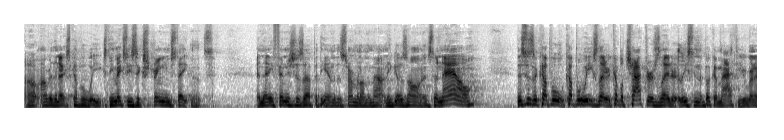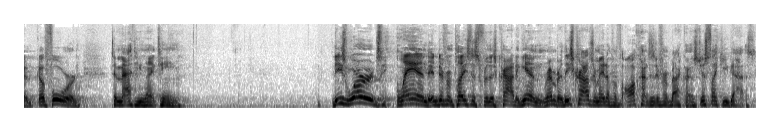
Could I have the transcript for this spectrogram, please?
uh, over the next couple of weeks. And he makes these extreme statements. And then he finishes up at the end of the Sermon on the Mount and he goes on. And so now, This is a couple, couple weeks later, a couple chapters later, at least in the book of Matthew. We're going to go forward to Matthew 19. These words land in different places for this crowd. Again, remember, these crowds are made up of all kinds of different backgrounds, just like you guys.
